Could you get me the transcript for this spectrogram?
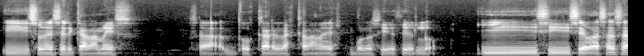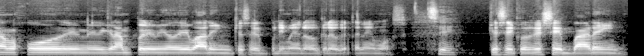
Y suelen ser cada mes. O sea, dos carreras cada mes, por así decirlo. Y si se basase a lo mejor en el Gran Premio de Bahrein, que es el primero, creo que tenemos, Sí, que se corriese Bahrein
